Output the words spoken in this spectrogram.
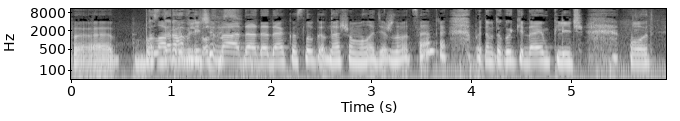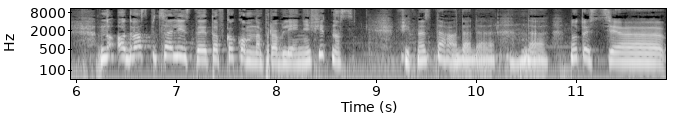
была привлечена да, да, да, к услугам нашего молодежного центра, поэтому такой кидаем клич. Вот. Ну, а два специалиста это в каком направлении? Фитнес? Фитнес, да, да, да. Угу. да. Ну, то есть э,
